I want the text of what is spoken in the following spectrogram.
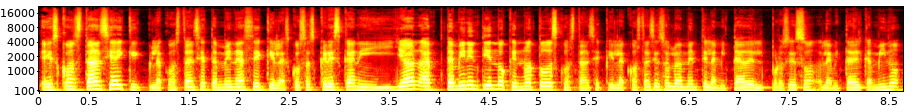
es constancia y que la constancia también hace que las cosas crezcan y yo ah, también entiendo que no todo es constancia, que la constancia es solamente la mitad del proceso, la mitad del camino.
